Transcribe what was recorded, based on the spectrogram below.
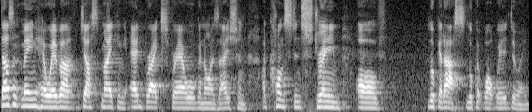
Doesn't mean, however, just making ad breaks for our organisation, a constant stream of look at us, look at what we're doing.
